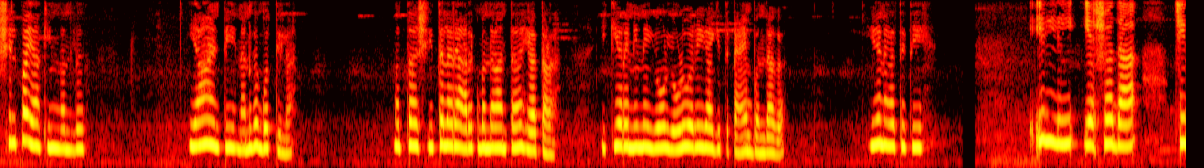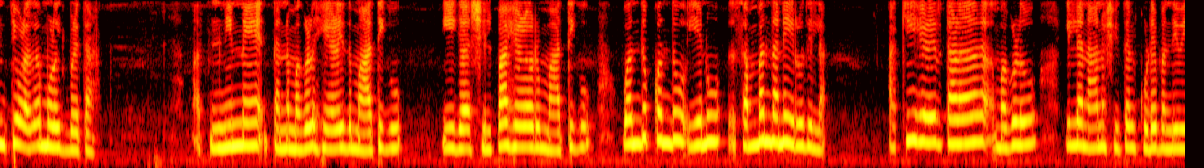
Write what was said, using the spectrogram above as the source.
ಶಿಲ್ಪ ಯಾಕೆ ಹಿಂಗಂದ್ಲು ಯಾ ಆಂಟಿ ನನಗೆ ಗೊತ್ತಿಲ್ಲ. ಮತ್ತು ಶೀತಲರ ಆರಕ್ಕೆ ಬಂದ ಅಂತ ಹೇಳ್ತಾಳೆ. ಇಕ್ಕಿಯರೆ ನಿನ್ನೆ ಏಳು ಏಳುವರೆಗೆ ಆಗಿತ್ತು ಟೈಮ್ ಬಂದಾಗ. ಏನಾಗತ್ತೈತಿ ಇಲ್ಲಿ ಯಶೋದ ಚಿಂತೆ ಒಳಗೆ ಮುಳುಗಿ ಬೀಳ್ತಾಳೆ ನಿನ್ನೆ ತನ್ನ ಮಗಳು ಹೇಳಿದ ಮಾತಿಗೂ ಈಗ ಶಿಲ್ಪ ಹೇಳೋರ ಮಾತಿಗೂ ಒಂದಕ್ಕೊಂದು ಏನು ಸಂಬಂಧನೇ ಇರೋದಿಲ್ಲ ಅಕ್ಕಿ ಹೇಳಿರ್ತಾಳ, ಮಗಳು, ಇಲ್ಲ ನಾನು ಶೀತಲ್ ಕೂಡ ಬಂದೀವಿ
